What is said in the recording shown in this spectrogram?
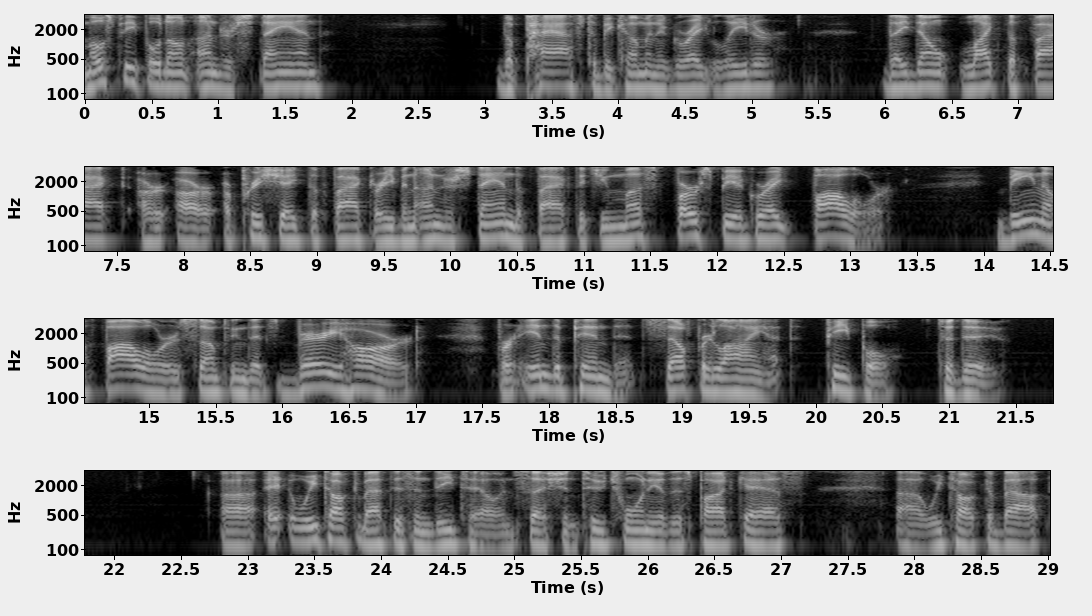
Most people don't understand the path to becoming a great leader. They don't like the fact or, or appreciate the fact or even understand the fact that you must first be a great follower. Being a follower is something that's very hard for independent, self-reliant people to do. Uh, we talked about this in detail in session 220 of this podcast. Uh, we talked about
